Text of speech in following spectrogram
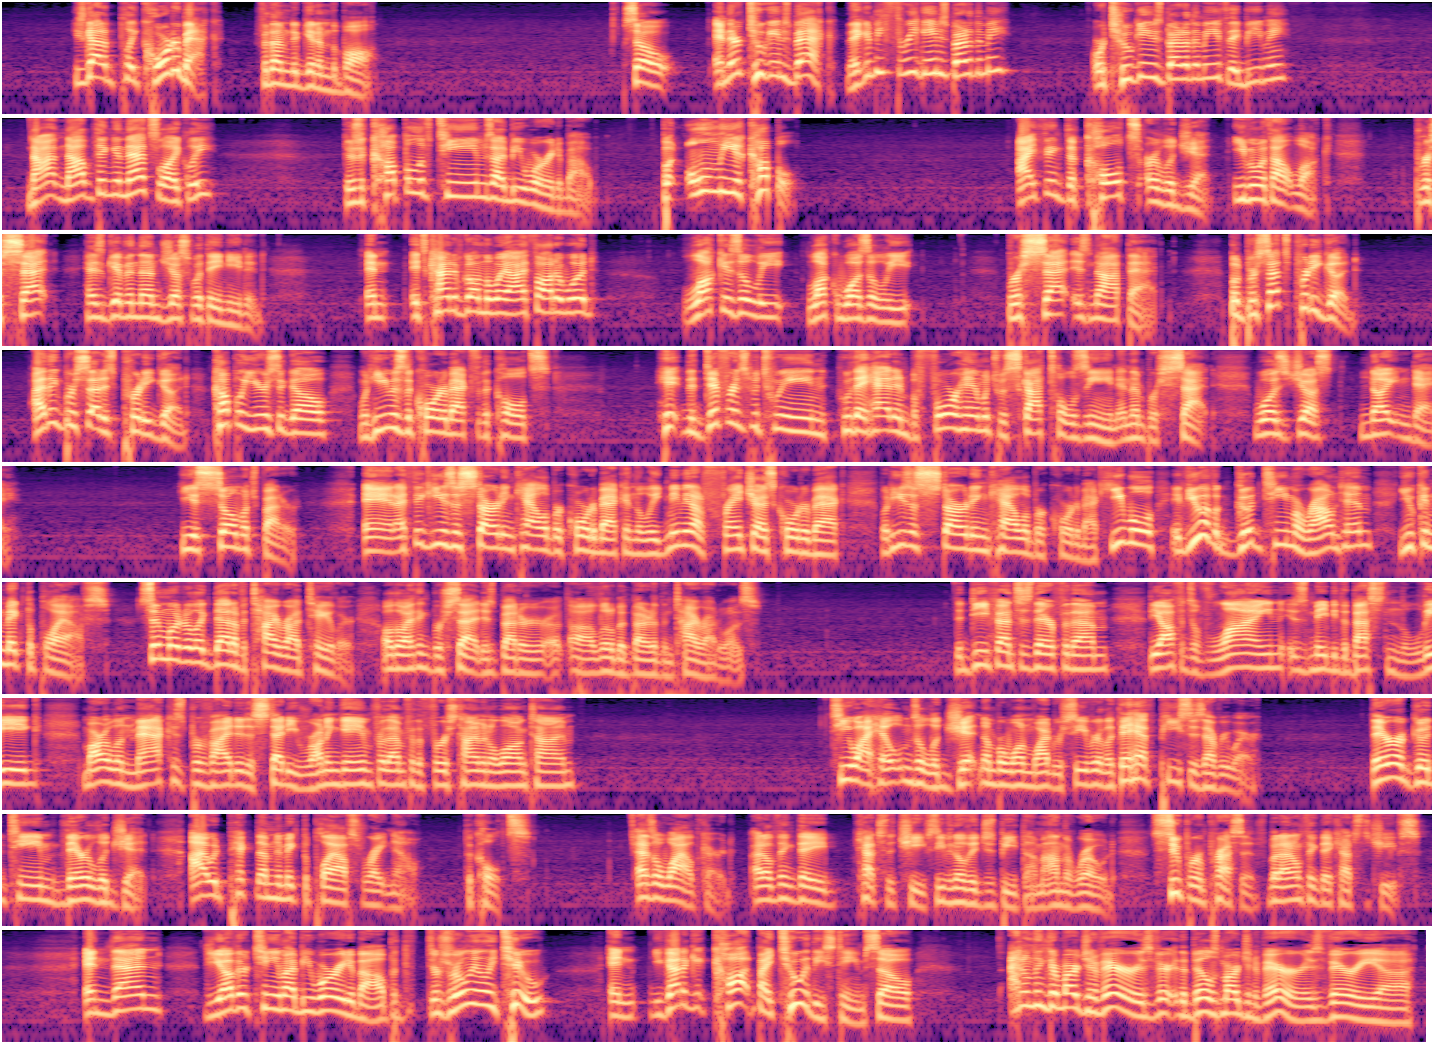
He's got to play quarterback for them to get him the ball. So, and they're two games back. They can be three games better than me, or two games better than me if they beat me. Not, not thinking that's likely. There's a couple of teams I'd be worried about, but only a couple. I think the Colts are legit, even without luck. Brissett has given them just what they needed. And it's kind of gone the way I thought it would. Luck is elite. Luck was elite. Brissett is not that. But Brissett's pretty good. I think Brissett is pretty good. A couple years ago, when he was the quarterback for the Colts, hit the difference between who they had in before him, which was Scott Tolzien, and then Brissett, was just night and day. He is so much better. And I think he is a starting caliber quarterback in the league. Maybe not a franchise quarterback, but he's a starting caliber quarterback. He will, if you have a good team around him, you can make the playoffs. Similar to like that of a Tyrod Taylor. Although I think Brissett is better, uh, a little bit better than Tyrod was. The defense is there for them. The offensive line is maybe the best in the league. Marlon Mack has provided a steady running game for them for the first time in a long time. T.Y. Hilton's a legit number one wide receiver. Like they have pieces everywhere. They're a good team. They're legit. I would pick them to make the playoffs right now, the Colts, as a wild card. I don't think they catch the Chiefs, even though they just beat them on the road. Super impressive, but I don't think they catch the Chiefs. And then the other team I'd be worried about, but there's really only two, and you got to get caught by two of these teams. So I don't think their margin of error is very. The Bills' margin of error is very uh,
